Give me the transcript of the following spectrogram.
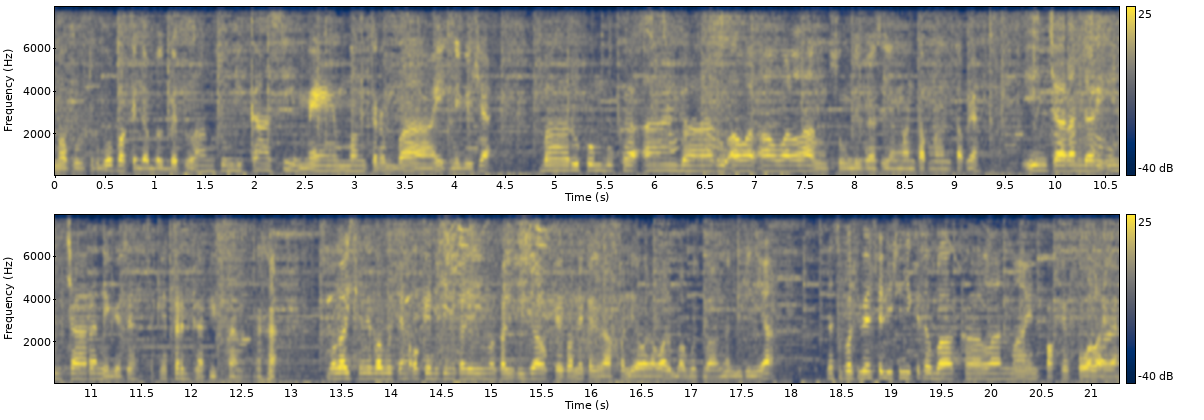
50 turbo pakai double bet langsung dikasih. Memang terbaik nih guys ya baru pembukaan baru awal-awal langsung dikasih yang mantap-mantap ya. Incaran dari incaran nih guys ya. Skater gratisan. Mulai sini bagus ya. Oke di sini kali 5 kali 3 oke konek kali 8 di awal-awal bagus banget di sini ya. Dan seperti biasa di sini kita bakalan main pakai pola ya.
